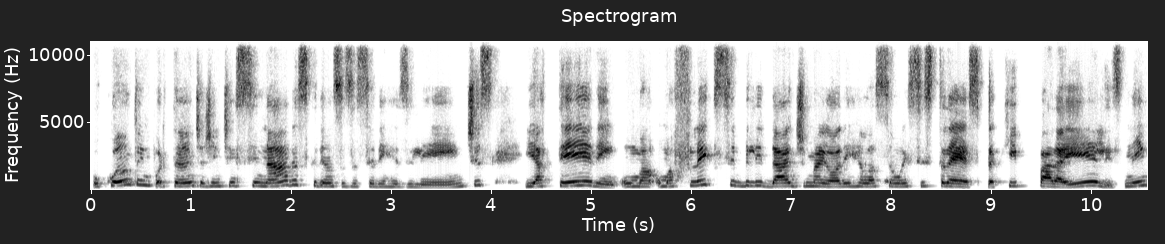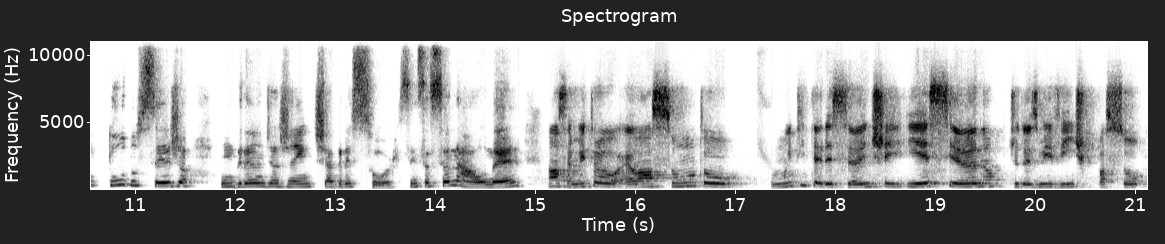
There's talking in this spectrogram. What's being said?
O quanto é importante a gente ensinar as crianças a serem resilientes e a terem uma, uma flexibilidade maior em relação a esse estresse, para que para eles nem tudo seja um grande agente agressor. Sensacional, né? Nossa, é muito é um assunto muito interessante e esse ano de 2020 que passou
